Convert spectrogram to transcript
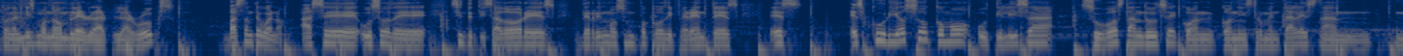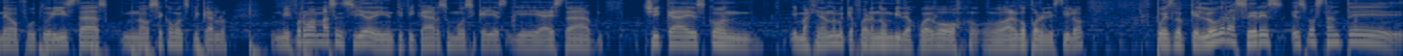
con el mismo nombre, La, Rooks, bastante bueno. Hace uso de sintetizadores, de ritmos un poco diferentes. Es, es curioso cómo utiliza su voz tan dulce con, con instrumentales tan neofuturistas, no sé cómo explicarlo. Mi forma más sencilla de identificar su música y, a esta chica es con imaginándome que fuera en un videojuego o algo por el estilo pues lo que logra hacer es, es bastante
